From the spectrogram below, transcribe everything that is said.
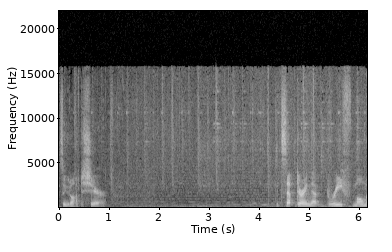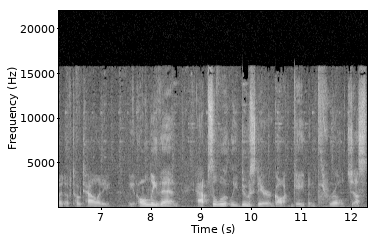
so you don't have to share. Except during that brief moment of totality. And only then, absolutely do stare, gawk, gape, and thrill. Just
